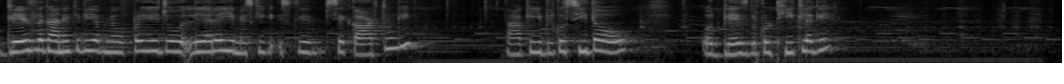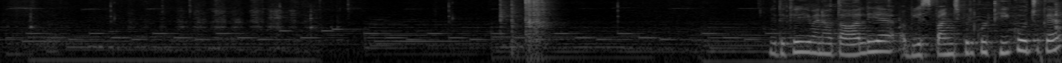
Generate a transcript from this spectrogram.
ग्लेज लगाने के लिए अब मैं ऊपर ये जो लेयर है, ये मैं इसकी, इसके से काट दूँगी ताकि ये बिल्कुल सीधा हो और ग्लेज बिल्कुल ठीक लगे। ये देखिए, ये मैंने उतार लिया है। अब ये स्पंज बिल्कुल ठीक हो चुका है।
